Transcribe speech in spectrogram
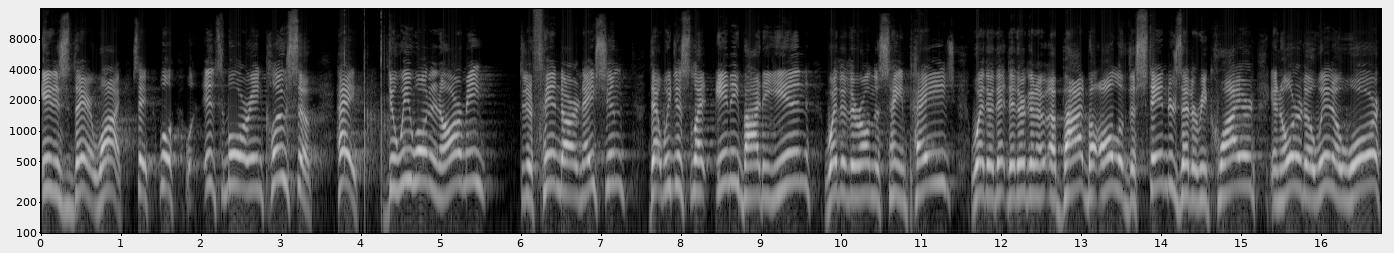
It is there. Why? Say, well, it's more inclusive. Hey, do we want an army to defend our nation that we just let anybody in, whether they're on the same page, whether they're going to abide by all of the standards that are required in order to win a war.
